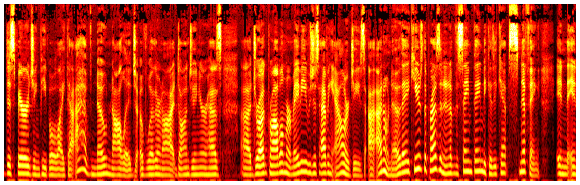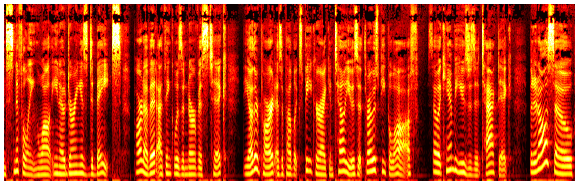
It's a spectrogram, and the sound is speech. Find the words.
disparaging people like that. I have no knowledge of whether or not Don Jr. has a drug problem, or maybe he was just having allergies. I, I don't know. They accused the president of the same thing because he kept sniffing and, and sniffling while you know during his debates. Part of it, I think, was a nervous tic the other part, as a public speaker, I can tell you, is it throws people off. So it can be used as a tactic, but it also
